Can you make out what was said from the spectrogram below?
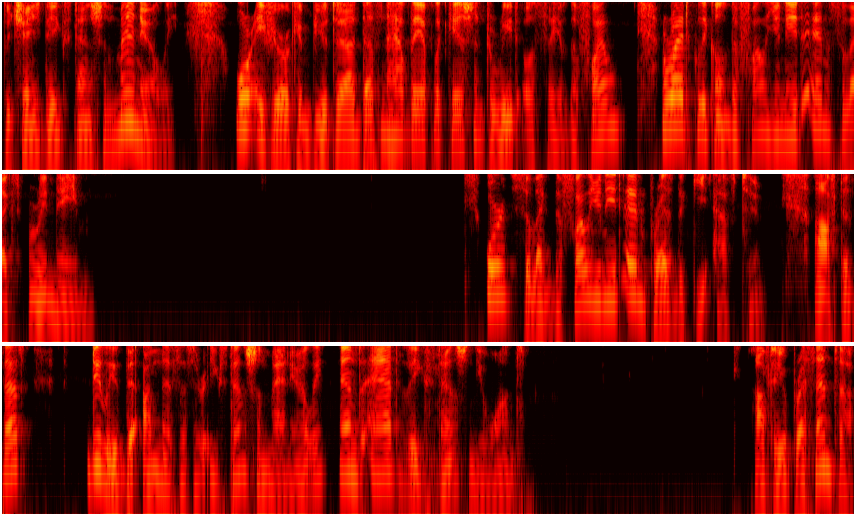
to change the extension manually. Or if your computer doesn't have the application to read or save the file, right-click on the file you need and select Rename. Or select the file you need and press the key F2. After that, delete the unnecessary extension manually and add the extension you want. After you press Enter,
